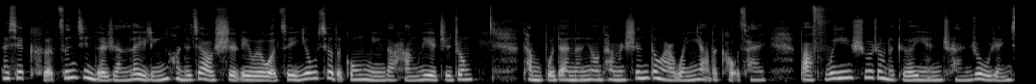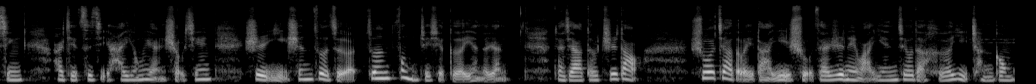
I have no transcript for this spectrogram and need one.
那些可尊敬的人类灵魂的教士，列为我最优秀的公民的行列之中。他们不但能用他们生动而文雅的口才，把福音书中的格言传入人心，而且自己还永远首先是以身作则，尊奉这些格言的人。大家都知道。说教的伟大艺术在日内瓦研究的何以成功？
